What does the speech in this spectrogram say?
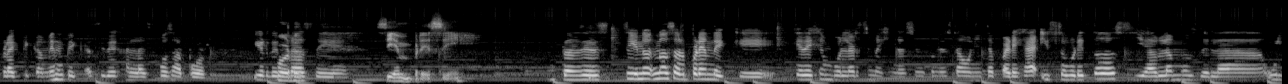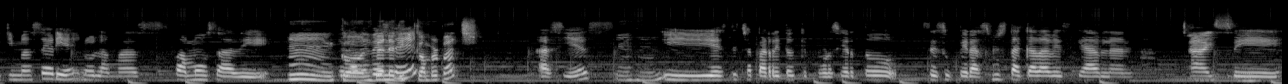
prácticamente casi deja a la esposa por ir detrás de... Siempre, sí. Entonces, sí, no, nos sorprende que, dejen volar su imaginación con esta bonita pareja y sobre todo si hablamos de la última serie, no la más famosa de... Mm, con Benedict Cumberbatch. Así es. Y este chaparrito que por cierto se super asusta cada vez que hablan de,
